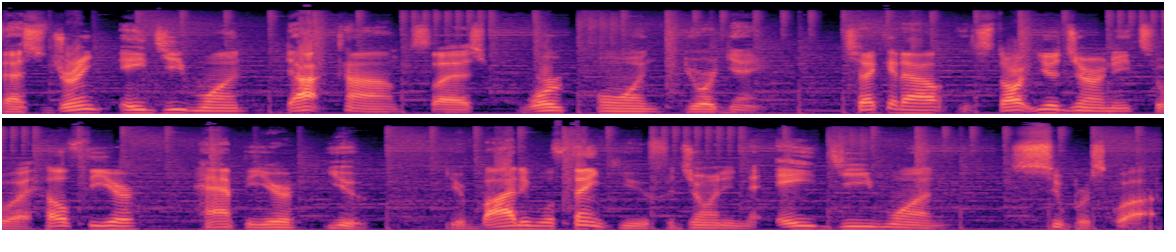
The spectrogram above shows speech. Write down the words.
That's drinkag1.com slash work on your game. Check it out and start your journey to a healthier, happier you. Your body will thank you for joining the AG1 Super Squad.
